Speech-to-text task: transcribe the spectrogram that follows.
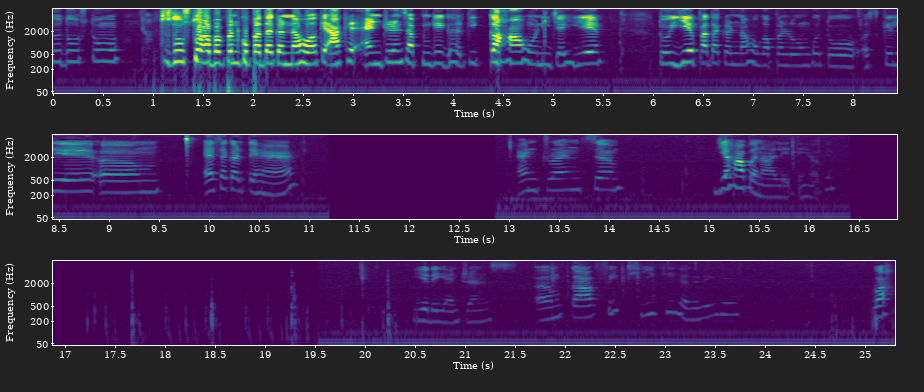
तो दोस्तों तो दोस्तों, अब अपन को पता करना होगा कि आखिर एंट्रेंस अपन के घर की कहाँ होनी चाहिए। तो ये पता करना होगा अपन लोगों को तो उसके लिए ऐसा करते हैं। एंट्रेंस यहाँ बना लेते हैं ओके ये रही एंट्रेंस काफ़ी ठीक ही लग रही है। वाह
